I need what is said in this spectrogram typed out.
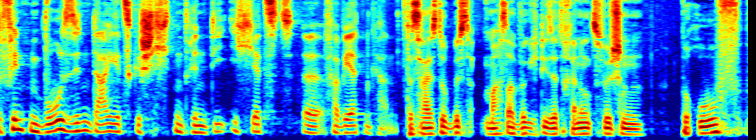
zu finden, wo sind da jetzt Geschichten drin, die ich jetzt äh, verwerten kann. Das heißt, du bist, machst auch wirklich diese Trennung zwischen Beruf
